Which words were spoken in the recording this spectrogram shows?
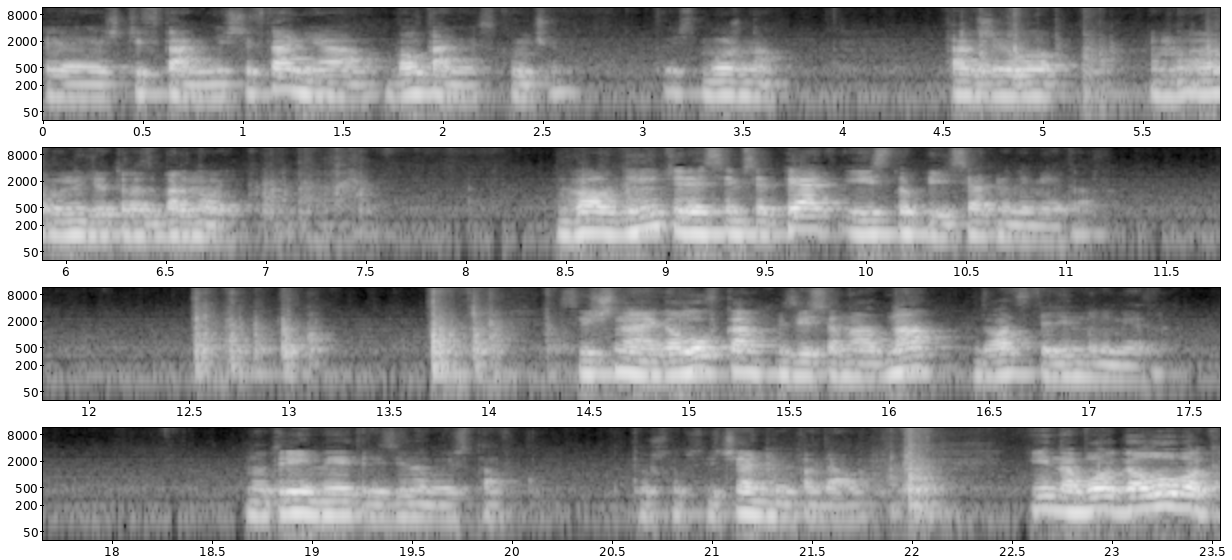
э, штифтами. Не штифтами, а болтами скручен. То есть можно также его он, он идет разборной. Два удлинителя 75 и 150 миллиметров. Свечная головка, здесь она одна, 21 мм. Внутри имеет резиновую вставку, то чтобы свеча не выпадала. И набор головок.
